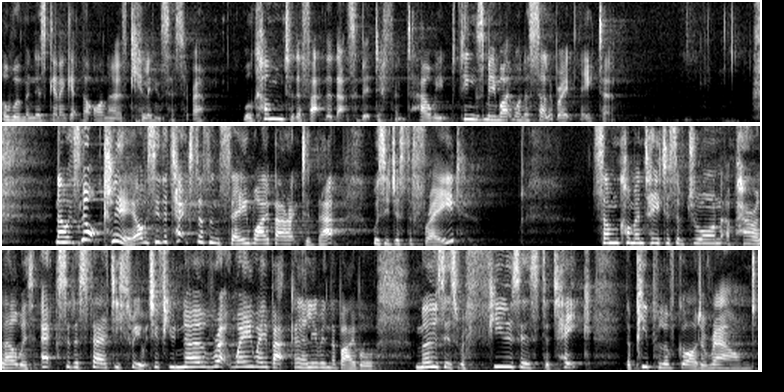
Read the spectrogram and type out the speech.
a woman is going to get the honor of killing Sisera. We'll come to the fact that that's a bit different to how we, things we might want to celebrate later. Now, it's not clear. Obviously, the text doesn't say why Barak did that. Was he just afraid? Some commentators have drawn a parallel with Exodus 33, which, if you know, way, way back earlier in the Bible, Moses refuses to take the people of God around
